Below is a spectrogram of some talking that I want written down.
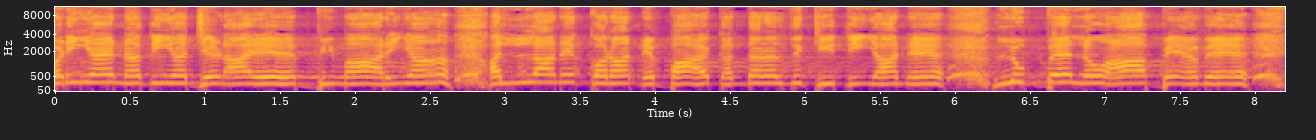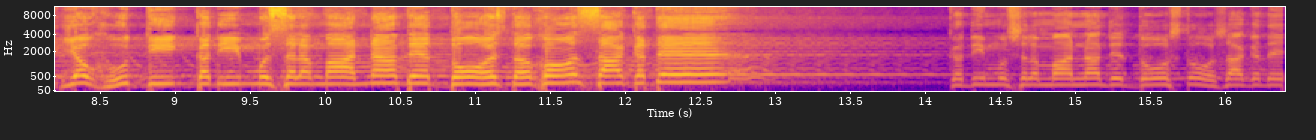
बड़िया इन्हों जड़ाए बीमारियाँ, अल्लाह ने कुरान पाक अंदर अर्ज़ की ने। लुबे लोहा पेवे यहूदी कदी मुसलमाना दे दोस्त हो सकते कदी मुसलमाना दे दोस्त हो सकते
